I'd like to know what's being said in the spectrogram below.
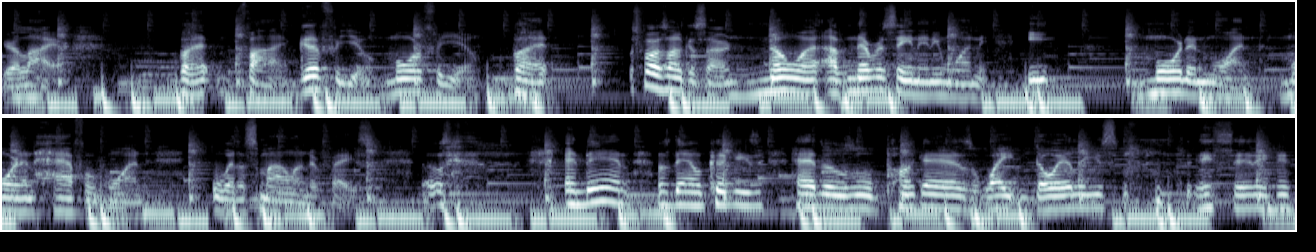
you're a liar. But fine, good for you, more for you. But as far as I'm concerned, no one, I've never seen anyone eat more than one, more than half of one with a smile on their face. And then those damn cookies had those little punk ass white doilies. they said in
